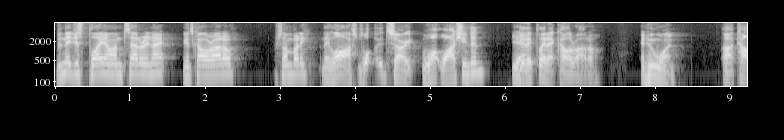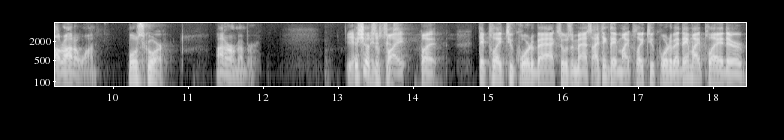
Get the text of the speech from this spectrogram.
Didn't they just play on Saturday night against Colorado or somebody? And they lost. sorry, Washington. Yeah. yeah. they played at Colorado. And who won? Uh, Colorado won. What was the score? I don't remember. Yeah, they showed I mean, some fight, just, but they played two quarterbacks. It was a mess. I think they might play two quarterbacks. They might play their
